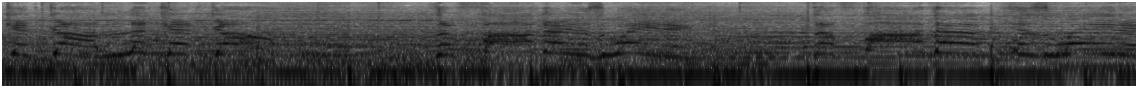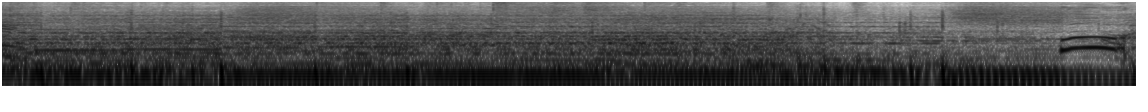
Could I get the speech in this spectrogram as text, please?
Look at God. Look at God. The Father is waiting. The Father is waiting. Woo.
